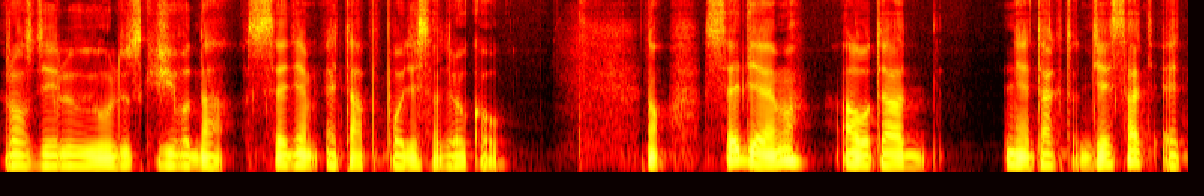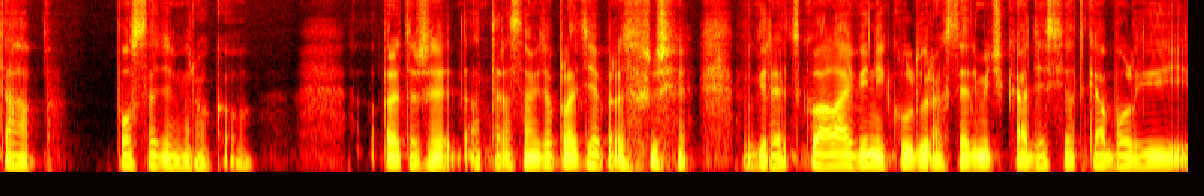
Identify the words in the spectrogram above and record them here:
rozdeľujú ľudský život na 7 etap po 10 rokov. No, 7, alebo teda, nie, takto, 10 etap po 7 rokov pretože, a teraz sa mi to pletie, pretože v Grécku, ale aj v iných kultúrach sedmička desiatka boli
